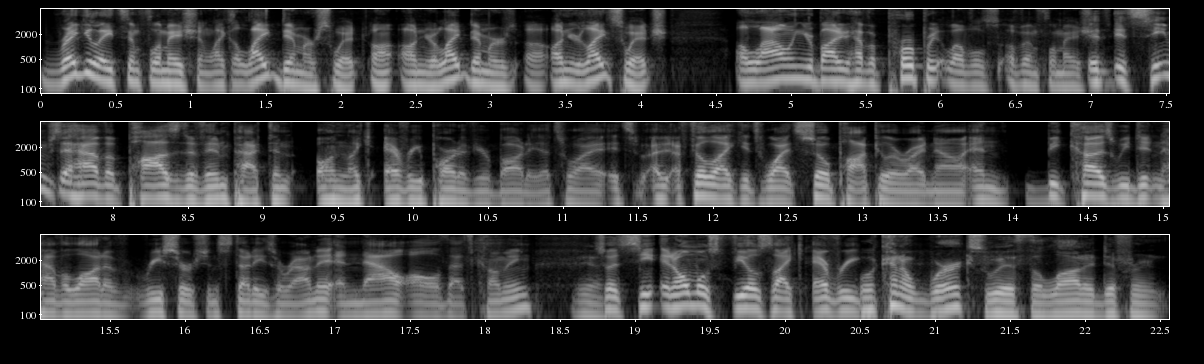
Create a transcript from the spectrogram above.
regulates inflammation like a light dimmer switch on, on your light dimmers uh, on your light switch, allowing your body to have appropriate levels of inflammation. it, it seems to have a positive impact in, on like every part of your body. That's why it's. I I feel like it's why it's so popular right now, and because we didn't have a lot of research and studies around it, and now all of that's coming. So it se- it almost feels like every Well, it kind of works with a lot of different.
